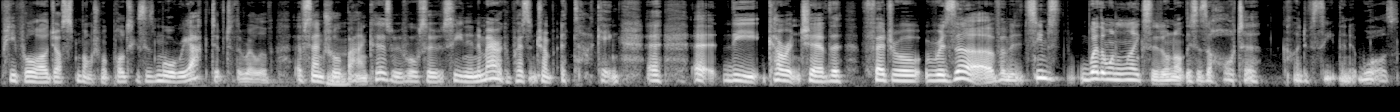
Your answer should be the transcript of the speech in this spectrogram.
people are just much more politics is more reactive to the role of, of central bankers. We've also seen in America President Trump attacking uh, uh, the current chair of the Federal Reserve. I mean, it seems whether one likes it or not, this is a hotter kind of seat than it was.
